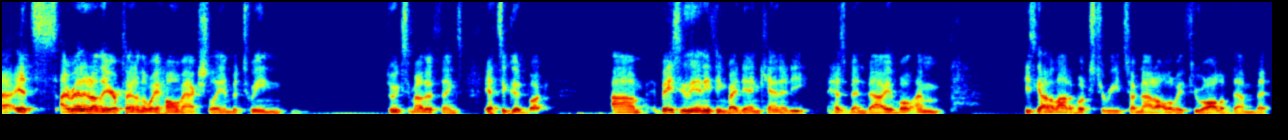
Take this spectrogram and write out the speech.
Uh, it's I read it on the airplane on the way home, actually, in between doing some other things. It's a good book. Um, basically, anything by Dan Kennedy has been valuable. I'm he's got a lot of books to read, so I'm not all the way through all of them, but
